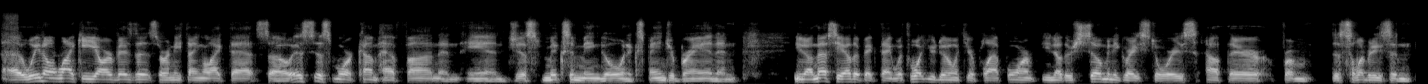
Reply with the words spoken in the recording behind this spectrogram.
Uh, we don't like ER visits or anything like that. So it's just more come have fun and and just mix and mingle and expand your brand and you know, and that's the other big thing with what you're doing with your platform. You know, there's so many great stories out there from the celebrities and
